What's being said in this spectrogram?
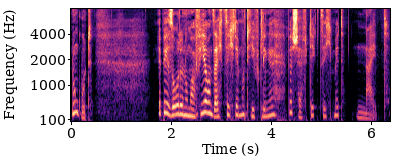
Nun gut. Episode Nummer 64 der Motivklingel beschäftigt sich mit Neid.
